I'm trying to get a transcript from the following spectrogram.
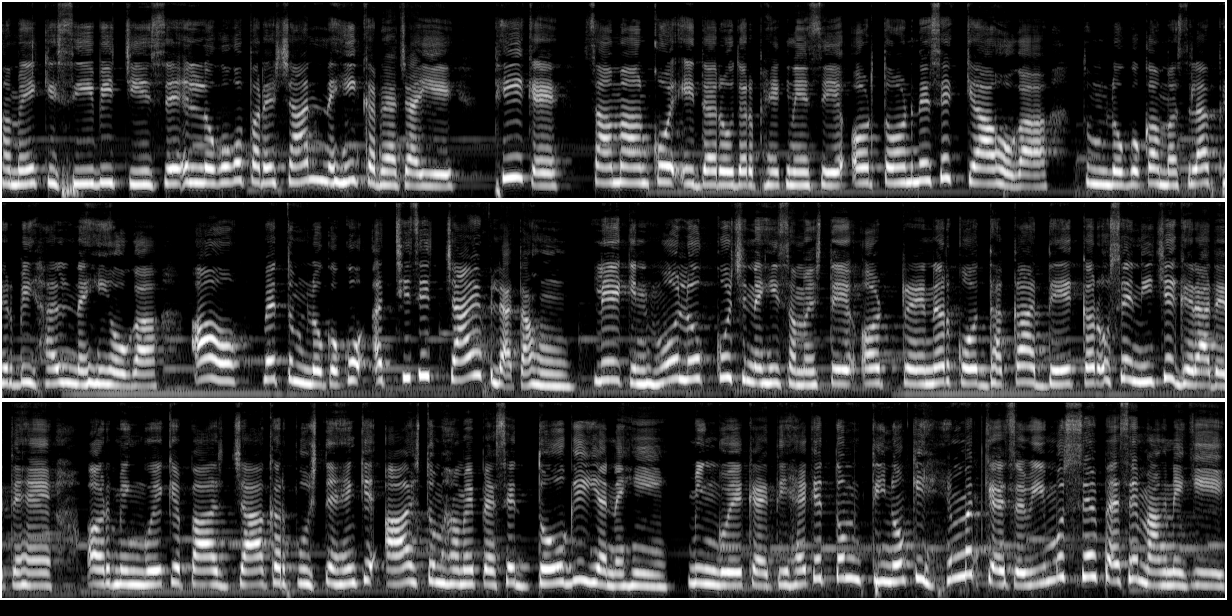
हमें किसी भी चीज़ से इन लोगों को परेशान नहीं करना चाहिए। ठीक है, सामान को इधर उधर फेंकने से और तोड़ने से क्या होगा? तुम लोगों का मसला फिर भी हल नहीं होगा। आओ, मैं तुम लोगों को अच्छी सी चाय पिलाता हूँ। लेकिन वो लोग कुछ नहीं समझते और ट्रेनर को धक्का देकर उसे नीचे गिरा देते हैं और मिंगुए के पास जाकर पूछते हैं कि आज तुम हमें पैसे दोगी या नहीं। मिंगुए कहती है कि तुम तीनों की हिम्मत कैसे हुई मुझसे पैसे मांगने की?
